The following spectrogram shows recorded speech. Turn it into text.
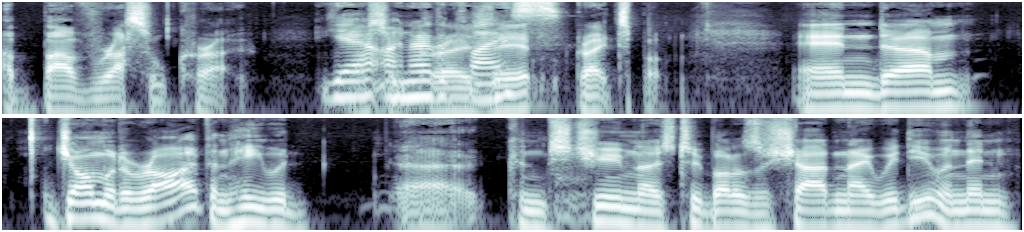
above Russell Crowe. Yeah, Russell I know the place. There. Great spot. And um, John would arrive and he would uh, consume those two bottles of Chardonnay with you and then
